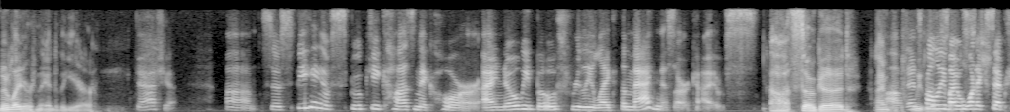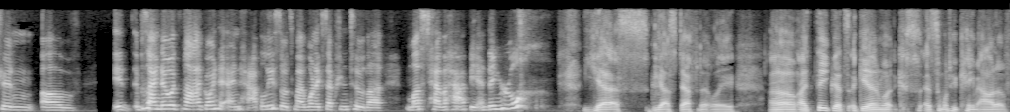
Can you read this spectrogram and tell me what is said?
no later than the end of the year. Gotcha. Um, so speaking of spooky cosmic horror, I know we both really like the Magnus archives. Oh, it's so good. I'm Um, completely it's probably my one exception of it because I know it's not going to end happily, so it's my one exception to the must have a happy ending rule. Yes, yes, definitely. Um, I think that's again what, as someone who came out of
